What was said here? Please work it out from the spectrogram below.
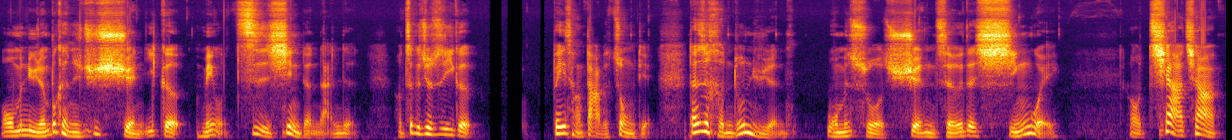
我们女人不可能去选一个没有自信的男人哦，这个就是一个非常大的重点。但是很多女人，我们所选择的行为哦，恰恰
